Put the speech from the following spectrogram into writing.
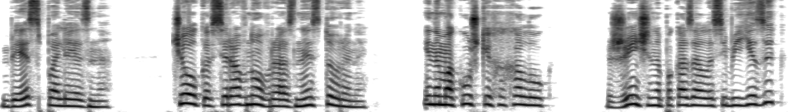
Бесполезно. Челка все равно в разные стороны и на макушке хохолок. Женщина показала себе язык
